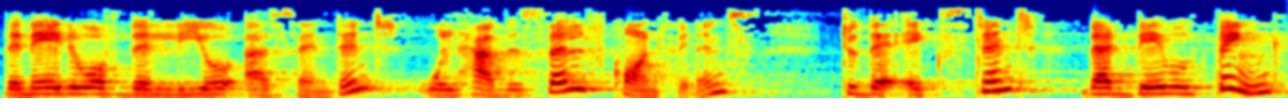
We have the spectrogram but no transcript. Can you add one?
The native of the Leo ascendant will have the self-confidence to the extent that they will think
